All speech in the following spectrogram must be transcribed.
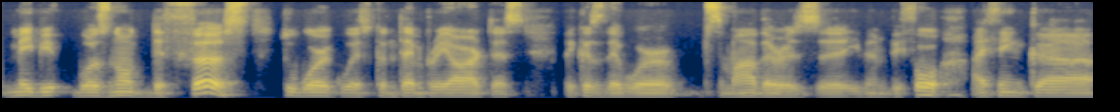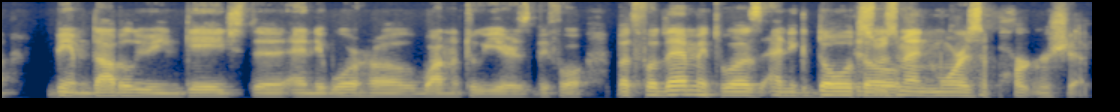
maybe was not the first to work with contemporary artists because there were some others uh, even before. I think uh, BMW engaged uh, Andy Warhol one or two years before, but for them it was anecdotal. This was meant more as a partnership.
